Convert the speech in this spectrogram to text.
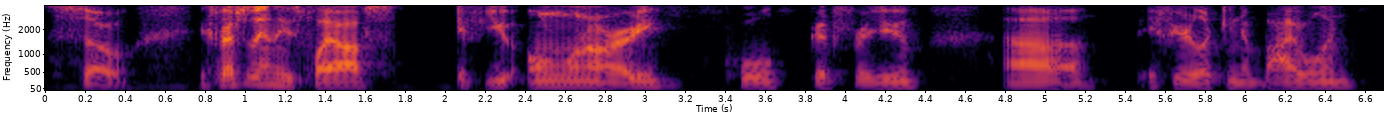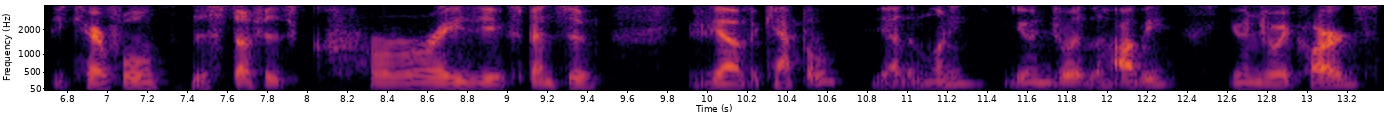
So, especially in these playoffs, if you own one already, cool, good for you. Uh, if you're looking to buy one, be careful. This stuff is crazy expensive. If you have the capital, you have the money, you enjoy the hobby, you enjoy cards,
